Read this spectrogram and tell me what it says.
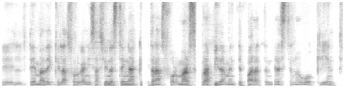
el tema de que las organizaciones tengan que transformarse rápidamente para atender este nuevo cliente.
